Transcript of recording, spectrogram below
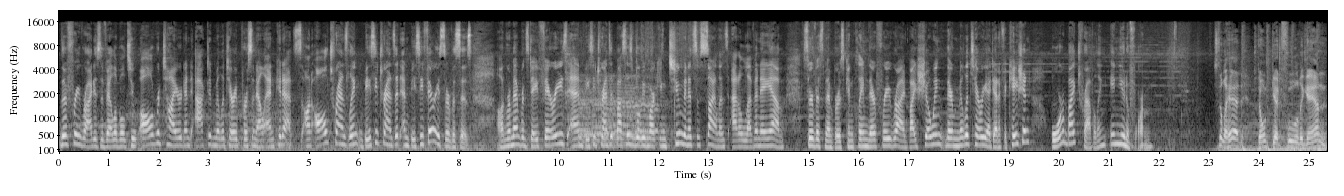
The free ride is available to all retired and active military personnel and cadets on all TransLink, BC Transit, and BC Ferry services. On Remembrance Day, ferries and BC Transit buses will be marking two minutes of silence at 11 a.m. Service members can claim their free ride by showing their military identification or by traveling in uniform. Still ahead, don't get fooled again.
